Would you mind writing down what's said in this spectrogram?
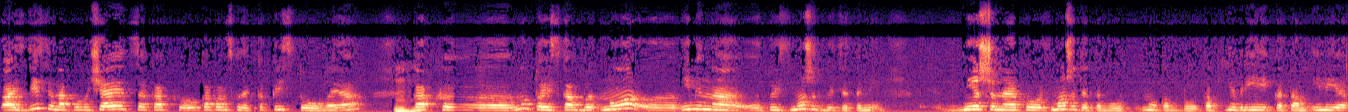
А здесь она получается, как, как вам сказать, как крестовая, Мгм. как, э, ну, то есть, как бы, но э, именно, то есть, может быть, это мешанная кровь, может, это будет, ну, как бы, как еврейка там, или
